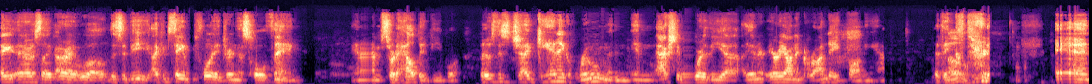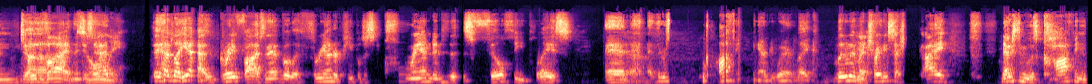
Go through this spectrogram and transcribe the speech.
I, I was like, all right, well, this would be I can stay employed during this whole thing, and I'm sort of helping people. But it was this gigantic room in, in actually where the uh, Ariana Grande bombing happened that they Oh. cleared. out. And Good uh, and they vibes had- only. they had like yeah great vibes and they had about like 300 people just crammed into this filthy place and, Yeah. and there was coughing everywhere like literally in my Yeah. training session the guy next to me was coughing and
